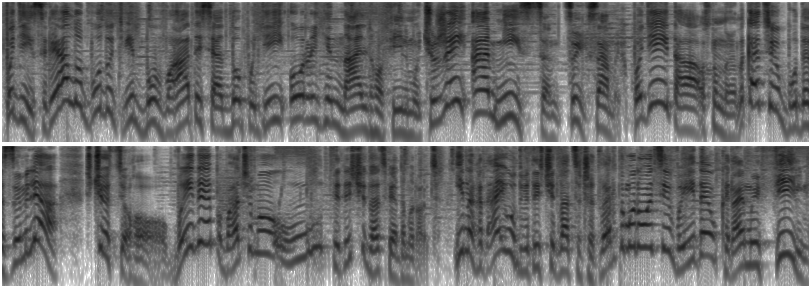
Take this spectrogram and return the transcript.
Події серіалу будуть відбуватися до подій оригінального фільму Чужий, а місцем цих самих подій та основною локацією буде земля. Що з цього вийде, побачимо у 2025 році. І нагадаю, у 2024 році вийде окремий фільм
